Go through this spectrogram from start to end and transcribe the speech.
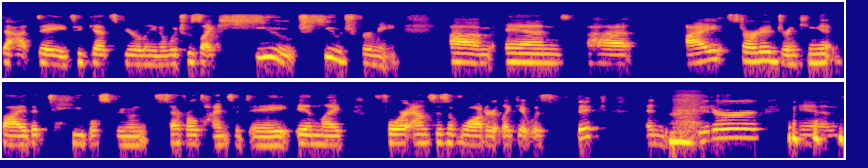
that day to get spirulina which was like huge huge for me. Um, and uh, I started drinking it by the tablespoon several times a day in like four ounces of water. Like it was thick and bitter and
